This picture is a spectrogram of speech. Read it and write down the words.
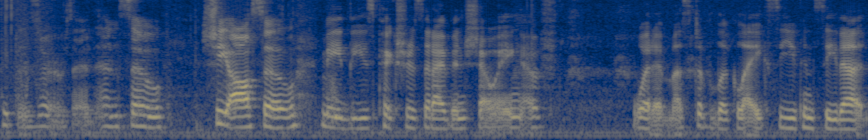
who deserves it. And so she also made these pictures that I've been showing of what it must have looked like. So you can see that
